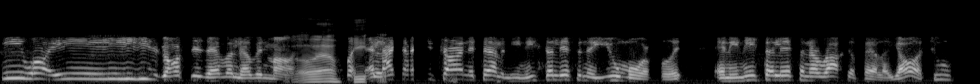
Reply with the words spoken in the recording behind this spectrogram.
He wa- he he's lost his ever loving mind. Oh, Well, But he- and like I keep trying to tell him, he needs to listen to you more, Foote, and he needs to listen to Rockefeller. Y'all are two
